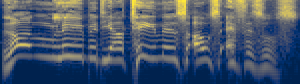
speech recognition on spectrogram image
lang lebe die Artemis aus Ephesus.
